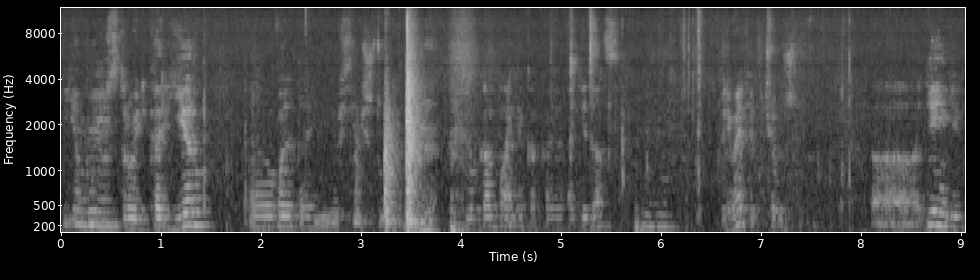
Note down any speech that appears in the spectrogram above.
Я буду строить карьеру э, в этой всей штуке. Но компания какая? Adidas. Мгм. Понимаете, в чем штука? А, деньги.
